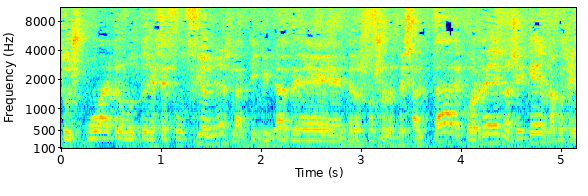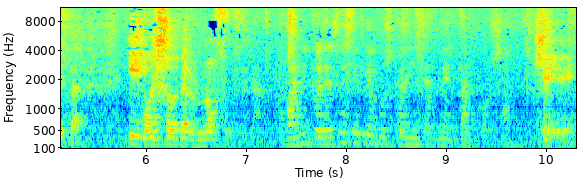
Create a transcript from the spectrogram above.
tus cuatro botones de funciones, la típica de, de los consolos de saltar, correr, no sé qué, una cosa y tal. Y VoiceOver no funciona. Juan, ¿y puedes decirle buscar en internet tal cosa? Sí,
